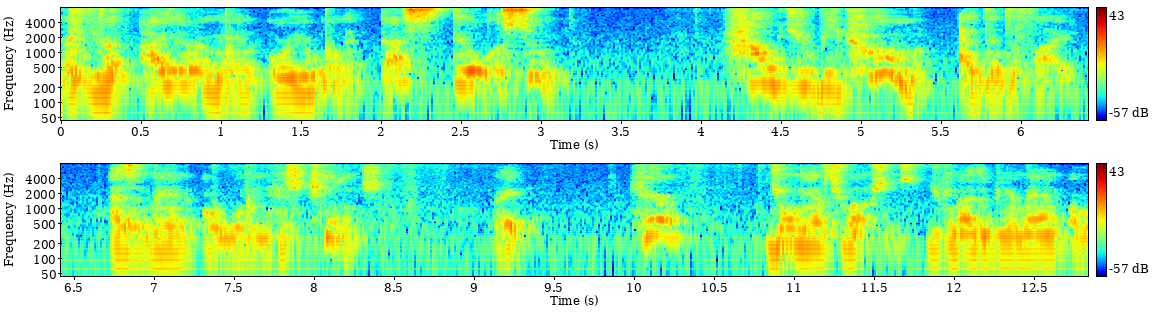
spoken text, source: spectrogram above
Right? You're either a man or you're a woman. That's still assumed. How you become identified as a man or woman has changed. Right? Here, you only have two options. You can either be a man or a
